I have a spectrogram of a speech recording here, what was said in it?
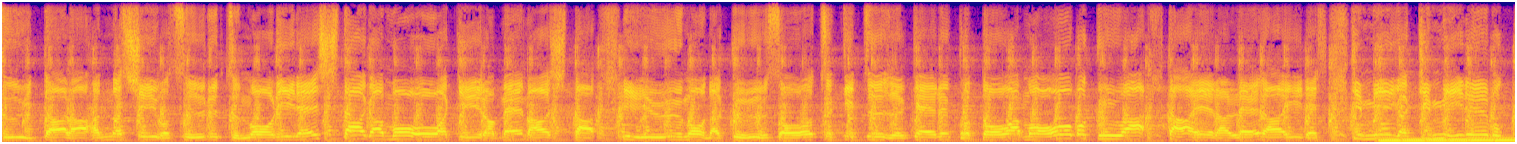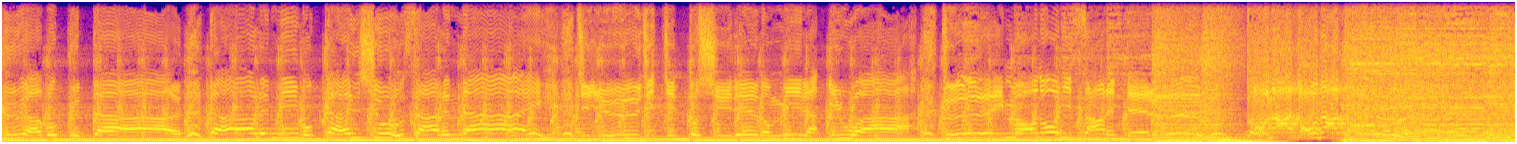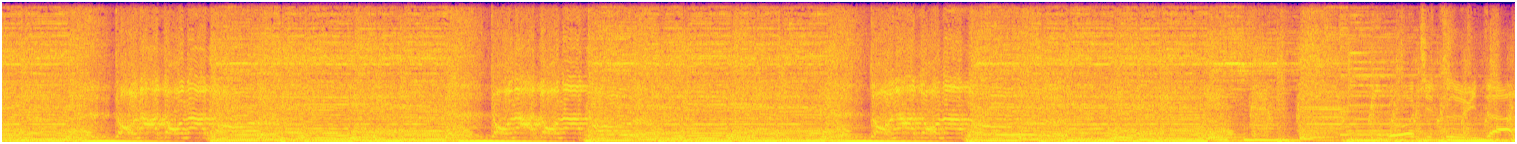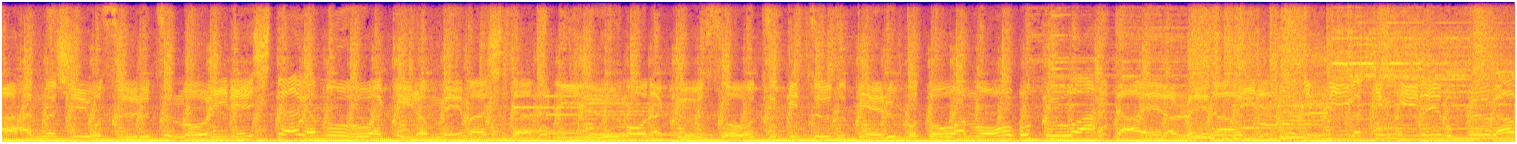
ついたら話をするつもりでしたがもう諦めました。理由もなく嘘をつき続けることはもう僕は耐えられないです。君が君で僕が僕だ。誰にも干渉されない。自由自治都市での未来は食い物にされてる。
